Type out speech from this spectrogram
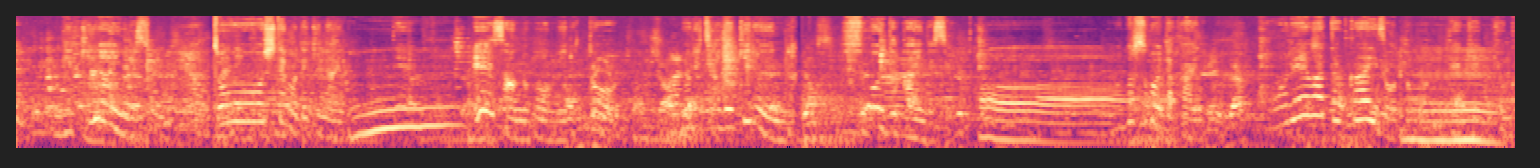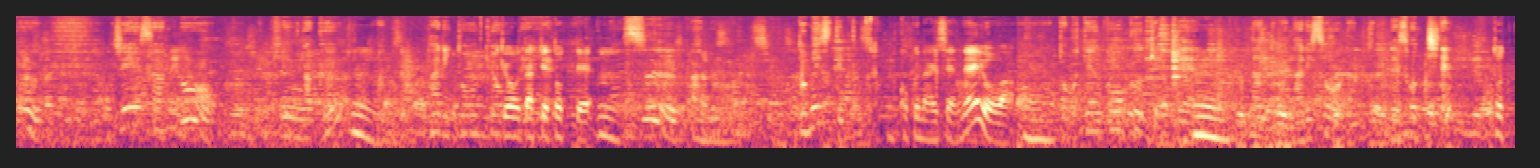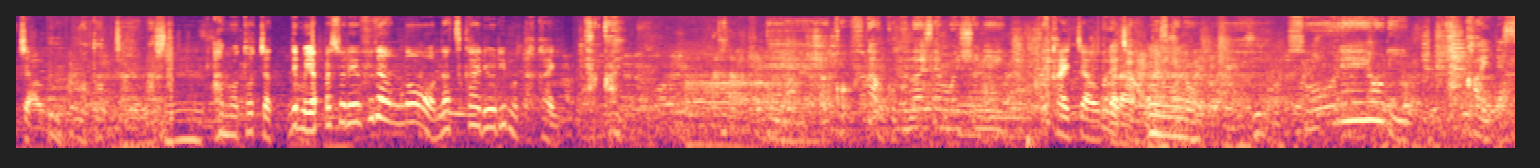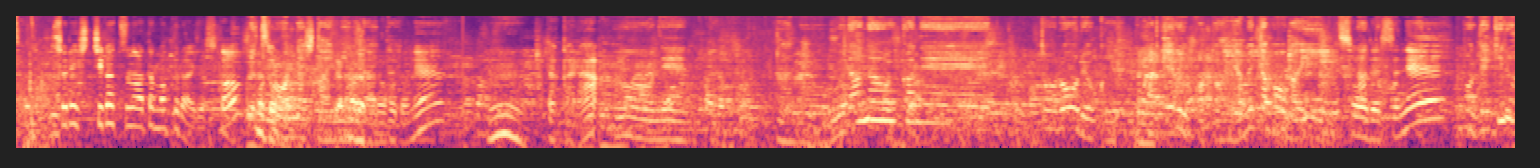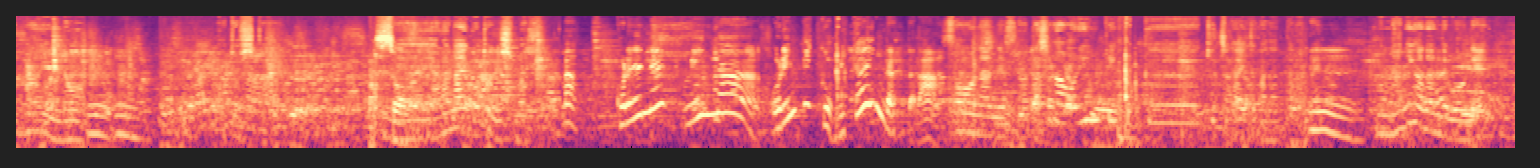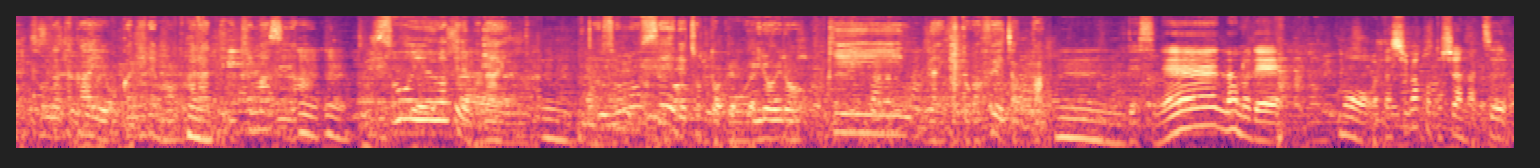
きないんですよ。どうしてもできない A さんの方を見ると乗り継ぎできるんすごい高いんですよ。もあ。のすごい高い。これは高いぞと思って結局 J さんの金額、うん。パリ東京。だけ取って、うん、数あのドメスティック。国内線ね要は、特典航空券でうん。なんとかなりそうだったのでそっちで？取っちゃう、もう取っちゃいました。うん、あもう取っちゃう。でもやっぱそれ普段の夏帰りよりも高い。高い。普段国内線も一緒にー変えちゃうから。うん。それより高いですそれ7月の頭くらいですか？いつも同じタイミングでなるほどね。うん。だからもうねあの無駄なお金と労力かけることはやめた方がいい。そうですね。もうできる範囲のうんことしかうんそう。やらないことにします。まあこれでねみんなオリンピックを見たいんだったらそうなんです。よ私がオリンピック基地会とかだったらね、うん、何が何でもねそんな高いお金でも払っていきますが、うんうん。うん、そういうわけでもない、うん、そのせいでちょっとこういろいろできないことが増えちゃった。うんですね。なのでもう私は今年は夏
